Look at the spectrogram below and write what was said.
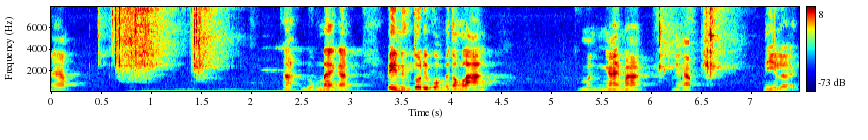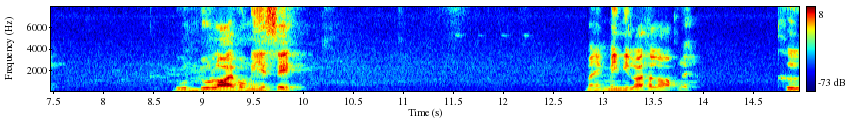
นะครับอะลุงในกันเป็นหนึ่งตัวที่ผมไม่ต้องล้าง มันง่ายมากนะครับ นี่เลย ดูดูรอยพวกนี้สิ มันยังไม่มีรอยถลอกเลย คือ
